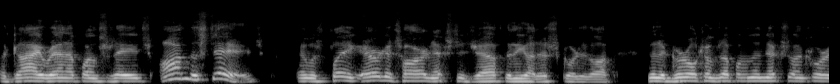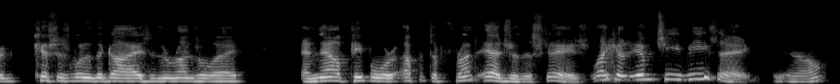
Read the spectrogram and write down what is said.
a guy ran up on stage, on the stage, and was playing air guitar next to Jeff. Then he got escorted off. Then a girl comes up on the next encore and kisses one of the guys and then runs away. And now people were up at the front edge of the stage, like an MTV thing, you know.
